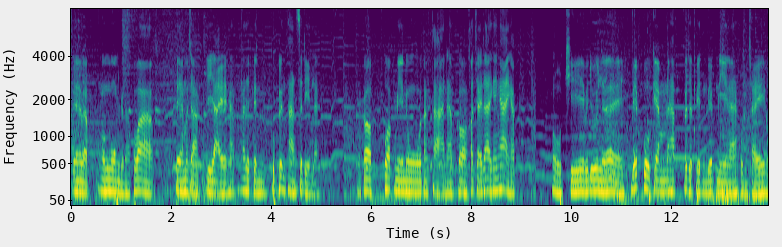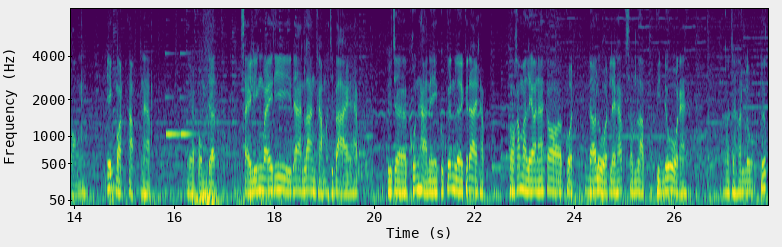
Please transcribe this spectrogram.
แปลแบบงงๆอยู่นะเพราะว่าแปลมาจาก AI นะครับ น่าจะเป็น Google Translate แหละแต่ก็พวกเมนูต่างๆนะครับ ก็เข้าใจได้ง่าย ๆ ครับ โอเคไปดูเลย เว็บโปรแกรมนะครับ ก็จะเป็นเว็บนี้นะ ผมใช้ของ Xmod Hub นะครับ เดี๋ยวผมจะใส่ลิงก์ไว้ที่ด้านล่างคำอธิบายนะครับ หรือจะค้นหาใน Google เลยก็ได้ครับ พอเข้ามาแล้วนะ ก็กดดาวน์โหลดเลยครับสำหรับ Windows นะก็จะโหลดปุ๊บ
